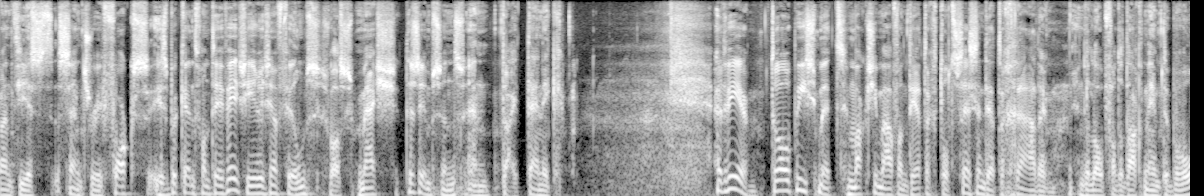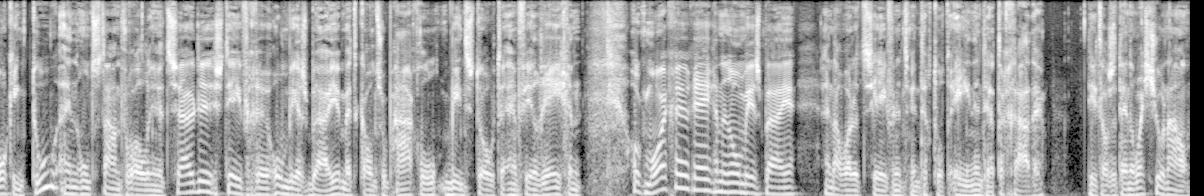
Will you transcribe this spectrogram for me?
20th Century Fox is bekend van tv-series en films zoals MASH, The Simpsons en Titanic. Het weer. Tropisch met maxima van 30 tot 36 graden. In de loop van de dag neemt de bewolking toe... en ontstaan vooral in het zuiden stevige onweersbuien... met kans op hagel, windstoten en veel regen. Ook morgen regen en onweersbuien... en dan wordt het 27 tot 31 graden. Dit was het NOS Journaal.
